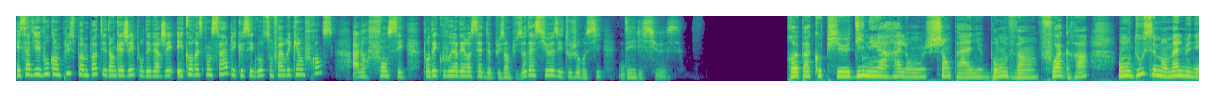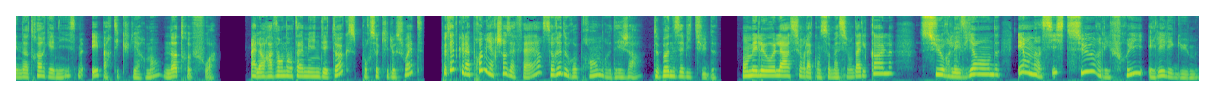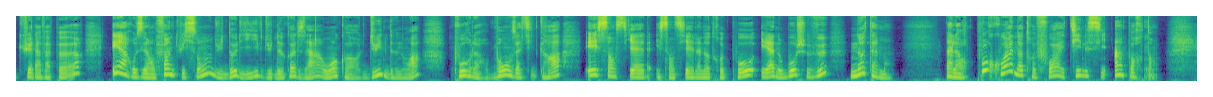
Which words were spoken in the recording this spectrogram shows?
Et saviez-vous qu'en plus Pompot est engagé pour des vergers éco-responsables et que ces gourdes sont fabriquées en France? Alors foncez pour découvrir des recettes de plus en plus audacieuses et toujours aussi délicieuses. Repas copieux, dîner à rallonge, champagne, bon vin, foie gras ont doucement malmené notre organisme et particulièrement notre foie. Alors avant d'entamer une détox, pour ceux qui le souhaitent, peut-être que la première chose à faire serait de reprendre déjà de bonnes habitudes. On met le holà sur la consommation d'alcool, sur les viandes et on insiste sur les fruits et les légumes cuits à la vapeur et arrosés en fin de cuisson d'huile d'olive, d'huile de colza ou encore d'huile de noix pour leurs bons acides gras essentiels, essentiels à notre peau et à nos beaux cheveux notamment. Alors pourquoi notre foie est-il si important?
